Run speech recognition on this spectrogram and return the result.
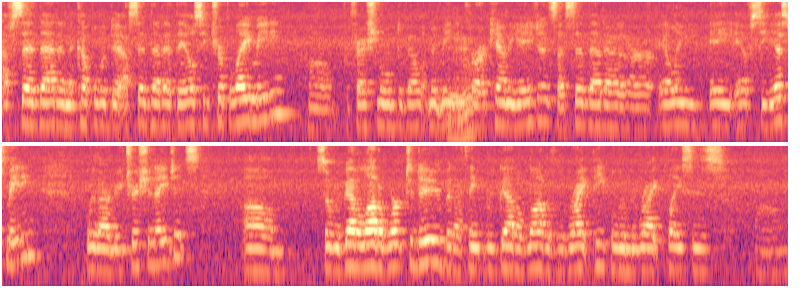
I've said that in a couple of, days. I said that at the LC LCAAA meeting, uh, professional development meeting for our county agents. I said that at our E LEAFCS meeting with our nutrition agents. Um, so we've got a lot of work to do, but I think we've got a lot of the right people in the right places um,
